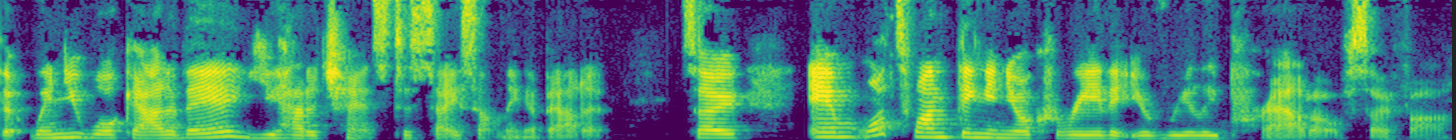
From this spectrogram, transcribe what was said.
that when you walk out of there, you had a chance to say something about it. So, Em, what's one thing in your career that you're really proud of so far?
